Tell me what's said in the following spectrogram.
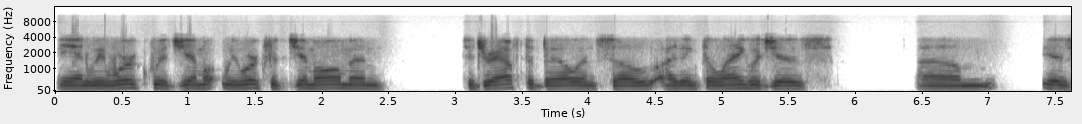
And we work with Jim. We worked with Jim Allman to draft the bill, and so I think the language is um, is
